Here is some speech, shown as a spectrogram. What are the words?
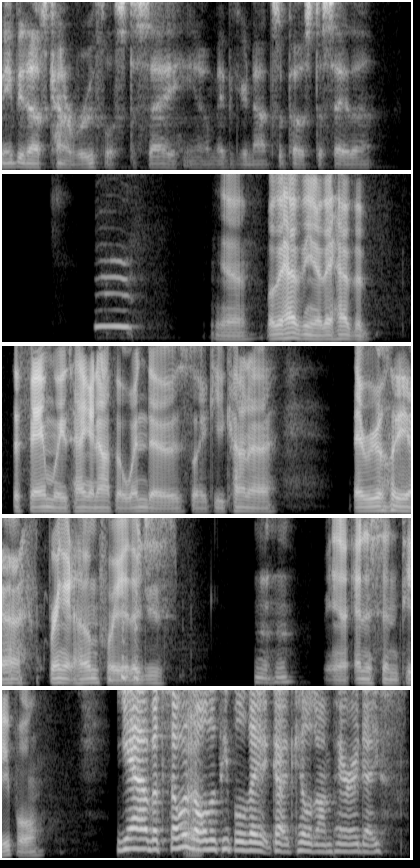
maybe that's kind of ruthless to say. You know, maybe you're not supposed to say that. Mm, Yeah. Well, they have you know they have the the families hanging out the windows. Like you kind of they really uh bring it home for you. They're just Mm-hmm. you know innocent people. Yeah, but so is Uh, all the people that got killed on Paradise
